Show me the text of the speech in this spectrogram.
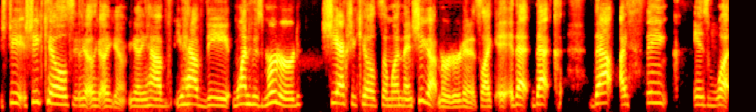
she she kills you know, like, you know you have you have the one who's murdered she actually killed someone then she got murdered and it's like it, that that that i think is what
